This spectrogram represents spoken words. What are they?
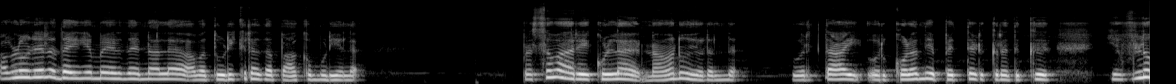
அவ்வளோ நேரம் தைரியமாக இருந்த என்னால் அவள் துடிக்கிறத பார்க்க முடியலை. பிரசவ அறைக்குள்ளே நானும் இருந்தேன் ஒரு தாய் ஒரு குழந்தைய பெத்தெடுக்கிறதுக்கு எவ்வளோ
